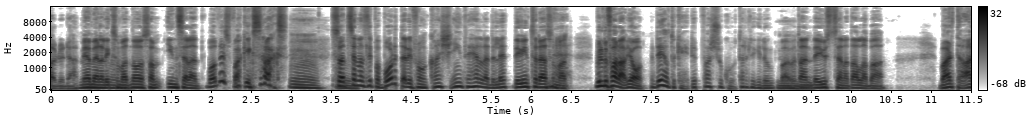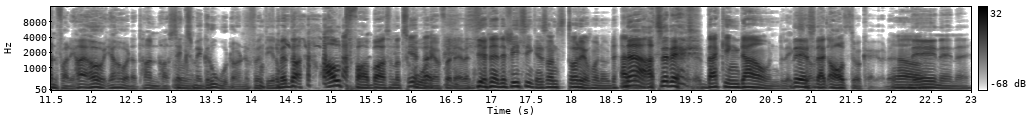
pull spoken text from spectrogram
av det där, men jag menar liksom att någon som inser att well this fucking sucks. Så att sen att slippa bort därifrån kanske inte heller det lätt. Det är ju inte sådär som att, vill du fara? Ja, men det är helt okej, det varsågod, ta det lite lugnt bara. Utan det är just sen att alla bara vart har han farit? Jag hörde, jag hörde att han har sex med grodor nu för tiden. Men då, allt far bara som åt skogen för det. Ja, nej, det finns ingen sån story om honom. Det här Nej, alltså det, backing down liksom. det är sådär att allt är okej. det. Ja. Nej, nej, nej.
